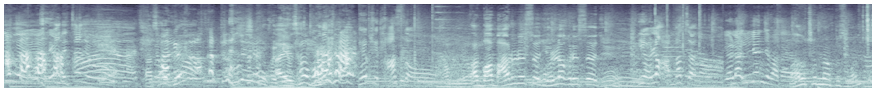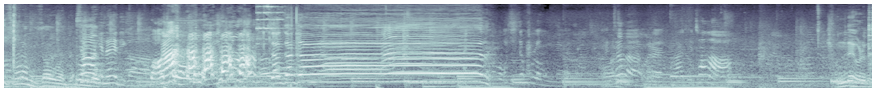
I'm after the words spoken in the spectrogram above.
해 내가 냈잖여 나 사업해? 아니, 사업 해? 대혁씨 다 왔어. 아, 마, 말을 했어야지. 연락을 했어야지. 얘 연락 안 받잖아. 연락 1년째 받아요. 15,000명 앞에서 완전 사람은 이상하게 만데. 이상하긴 해 네가. 맞아. 짠짠짠! 어, 진짜 불렀는데. 괜찮아 그래. 아 괜찮아. 좋네 그래도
